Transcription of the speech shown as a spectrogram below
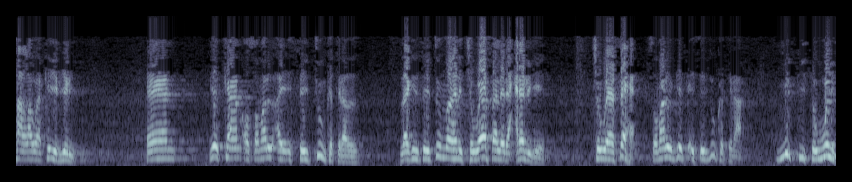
taallaa waa ka yaryari. Geedkan oo soomaalidu ay saytuunka tidhahdo laakiin saytuun maahane jawaafa la yidhaha carabigeed jawaafaha soomaalidu geedka ay saytuunka tidhaa mirtiisa weyn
